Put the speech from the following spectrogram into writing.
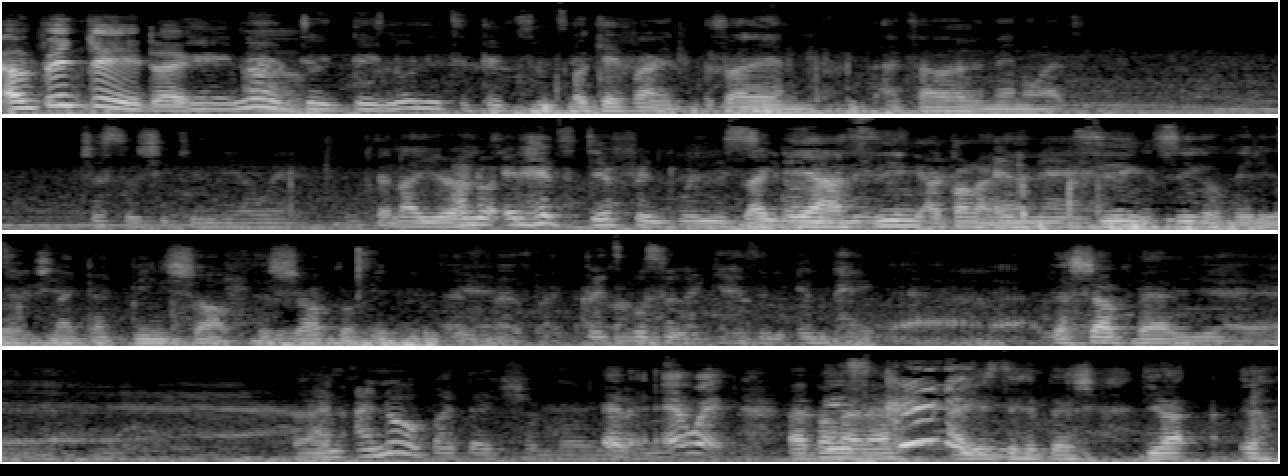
I'm thinking. Like, yeah, no, um, there- there's no need to text something. okay, fine. So then I tell her, and then what? Just so she can be aware. Okay, now you're I know it hits different when you see like it yeah, seeing I can't lie, then- seeing seeing a video like like being shocked, the shock of it. That's, Yeah. that's like That's also like has an impact. yeah, yeah. the shock value. Yeah. And I know about that shit. And, and wait, I It's I used to hit that. Sh- Dude, I, ugh,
